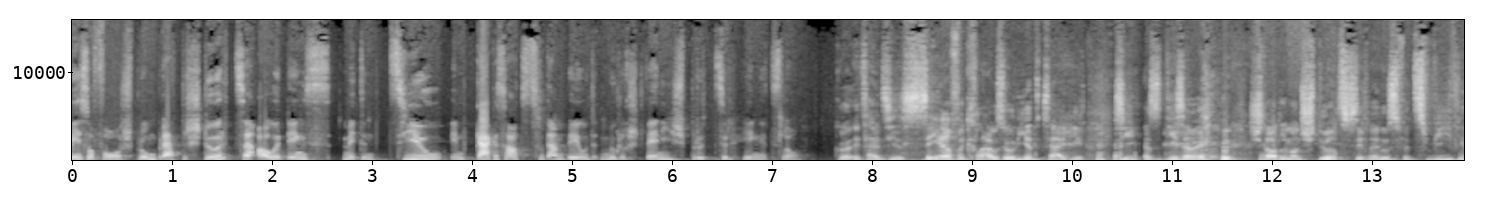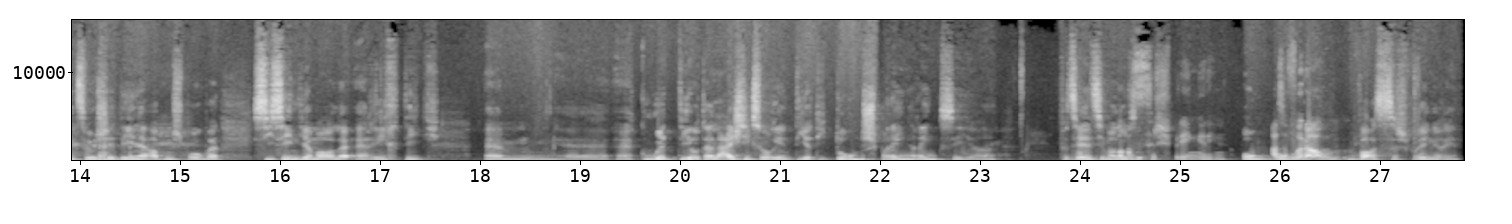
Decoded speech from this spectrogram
mir so von Sprungbrettern stürze, allerdings mit dem Ziel, im Gegensatz zu diesem Bild, möglichst wenig Spritzer hinzulassen. Jetzt haben Sie das sehr verklausuliert gesagt. Ich, Sie, also dieser Stadelmann stürzt sich nicht aus Verzweiflung zwischen ihnen ab dem Sprungbrett. Sie sind ja mal eine richtig ähm, äh, eine gute oder leistungsorientierte Turmspringerin gewesen, ja? Erzählen Sie mal Wasserspringerin. Oh, also oh, vor allem. Wasserspringerin.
